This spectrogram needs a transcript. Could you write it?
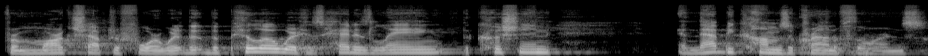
from Mark chapter 4, where the, the pillow where his head is laying, the cushion, and that becomes a crown of thorns.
